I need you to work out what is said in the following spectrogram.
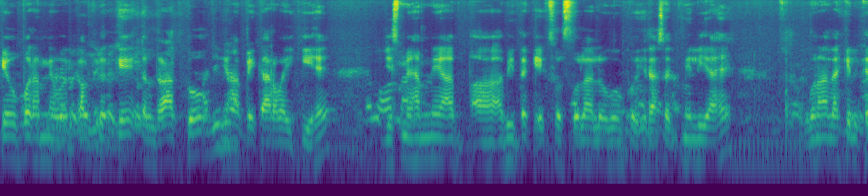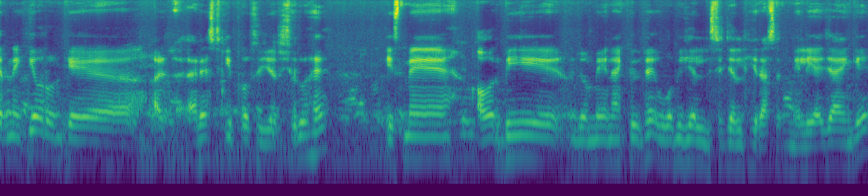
के ऊपर हमने वर्कआउट करके कल रात को यहाँ पे कार्रवाई की है जिसमें हमने अब अभी तक 116 लोगों को हिरासत में लिया है। गुना दाखिल करने की और उनके अरेस्ट की प्रोसीजर शुरू है। इसमें और भी जो मेन एक्यूज है वो भी जल्द से जल्द हिरासत में लिए जाएँगे।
